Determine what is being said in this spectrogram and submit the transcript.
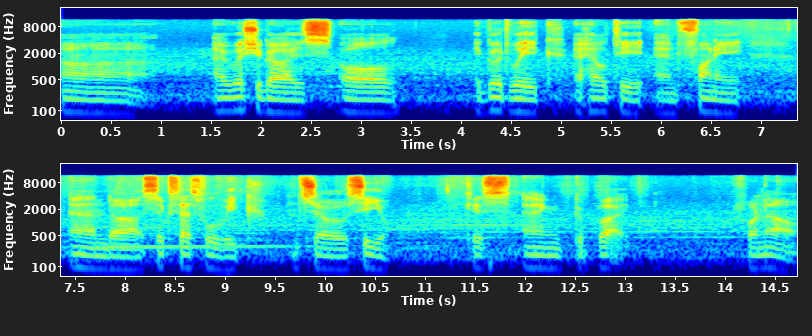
Uh, I wish you guys all a good week a healthy and funny and uh, successful week. So see you. Kiss and goodbye. For now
